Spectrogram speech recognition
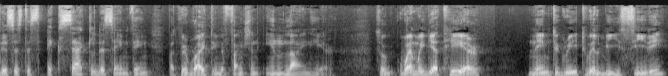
this is this exactly the same thing, but we're writing the function inline here. So when we get here, name to greet will be Siri,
